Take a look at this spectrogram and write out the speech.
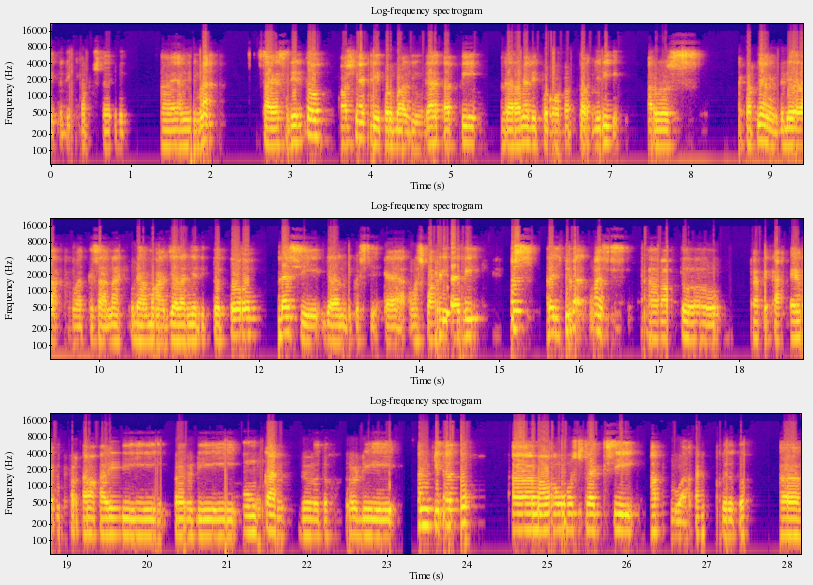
gitu di kampus teknik. Nah, yang di mana saya sendiri tuh kosnya di Purbalingga tapi garapnya di Purwokerto jadi harus effortnya gede lah buat ke sana udah mah jalannya ditutup ada sih jalan tikus sih kayak Mas Fahri tadi terus ada juga Mas eh, waktu PPKM pertama kali di baru diumumkan dulu tuh. Baru di kan kita tuh eh, mau seleksi tahap dua kan waktu itu tuh. Eh,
